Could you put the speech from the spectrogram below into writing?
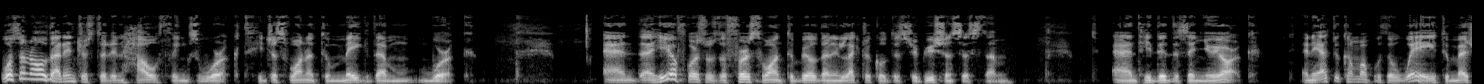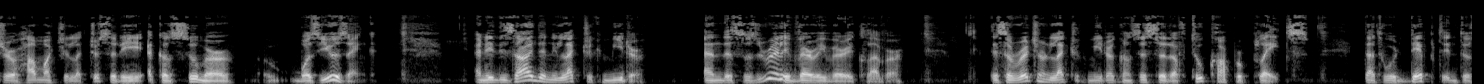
wasn't all that interested in how things worked. He just wanted to make them work. And uh, he, of course, was the first one to build an electrical distribution system. And he did this in New York. And he had to come up with a way to measure how much electricity a consumer was using. And he designed an electric meter. And this was really very, very clever. This original electric meter consisted of two copper plates that were dipped into a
